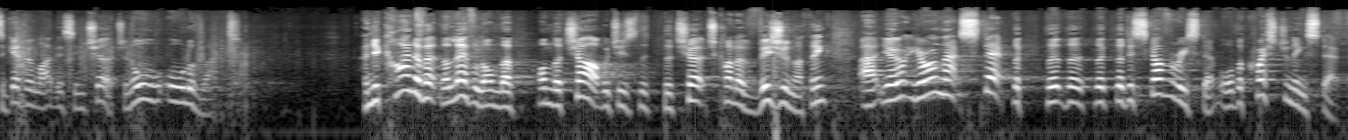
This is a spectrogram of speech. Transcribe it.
together like this in church and all, all of that. And you're kind of at the level on the, on the chart, which is the, the church kind of vision, I think. Uh, you're, you're on that step, the, the, the, the discovery step or the questioning step.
